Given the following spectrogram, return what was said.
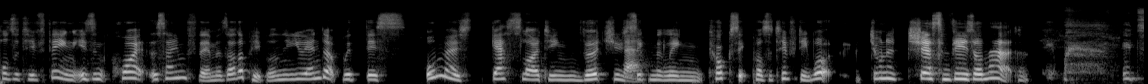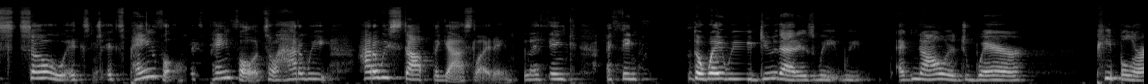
positive thing isn't quite the same for them as other people and you end up with this almost gaslighting virtue Yeah. signaling toxic positivity what do you want to share some views on that It's so it's it's painful. It's painful. So how do we how do we stop the gaslighting? And I think I think the way we do that is we we acknowledge where people are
